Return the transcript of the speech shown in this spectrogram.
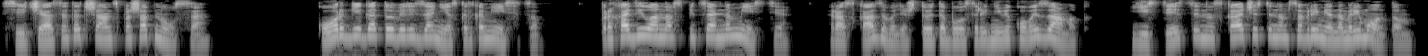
Сейчас этот шанс пошатнулся. Корги готовились за несколько месяцев. Проходила она в специальном месте. Рассказывали, что это был средневековый замок, естественно, с качественным современным ремонтом,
